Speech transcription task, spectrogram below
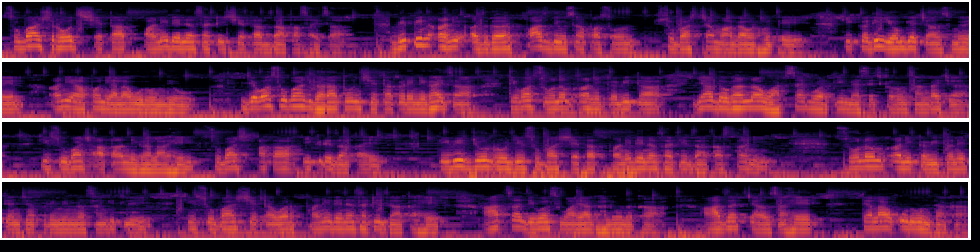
सुभाष रोज शेतात पाणी देण्यासाठी शेतात जात असायचा. विपिन आणि अजगर पाच दिवसापासून सुभाषच्या मागावर होते की कधी योग्य चान्स मिळेल आणि आपण याला उडवून देऊ. जेव्हा सुभाष घरातून शेताकडे निघायचा तेव्हा सोनम आणि कविता या दोघांना व्हॉट्सॲपवरती मेसेज करून सांगायच्या की सुभाष आता निघाला आहे. सुभाष आता इकडे जात आहेत. तेवीस जून रोजी सुभाष शेतात पाणी देण्यासाठी जात असताना सोनम आणि कविताने त्यांच्या प्रेमींना सांगितले की सुभाष शेतावर पाणी देण्यासाठी जात आहेत. आजचा दिवस वाया घालू नका. आजच चान्स आहेत. त्याला उडवून टाका.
